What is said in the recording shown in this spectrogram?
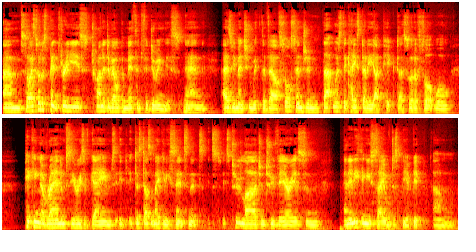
Um, so I sort of spent three years trying to develop a method for doing this. And as you mentioned with the Valve Source Engine, that was the case study I picked. I sort of thought, well, picking a random series of games, it, it just doesn't make any sense, and it's it's it's too large and too various, and and anything you say will just be a bit. Um,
